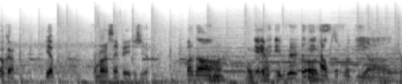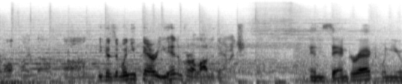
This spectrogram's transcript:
Okay, yep. I'm on the same page as you. But um, Uh, okay. it, it really Oh, helps so- for the uh draw fight though. Um, because when you parry, you hit him for a lot of damage. and Zangurak, when you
